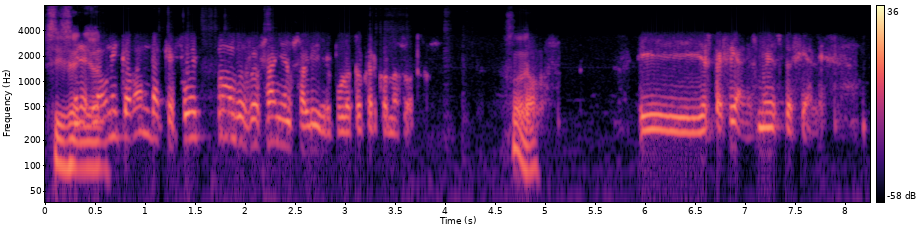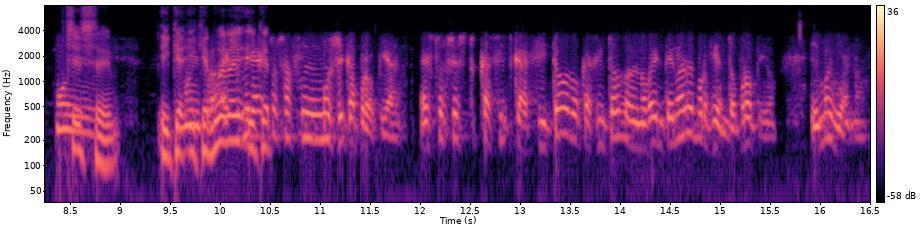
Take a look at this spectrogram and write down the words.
Sí, Mira, la única banda que fue todos los años a Liverpool a tocar con nosotros, Joder. todos. Y especiales, muy especiales. Muy, Sí, sí. Y que, muy y que mueve... Mira, y que... esto es música propia. Esto es esto casi, casi todo, casi todo, el 99% propio. Y muy bueno.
